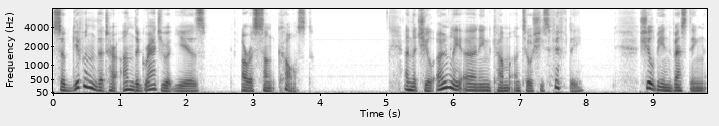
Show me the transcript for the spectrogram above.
So given that her undergraduate years are a sunk cost, and that she'll only earn income until she's 50, she'll be investing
